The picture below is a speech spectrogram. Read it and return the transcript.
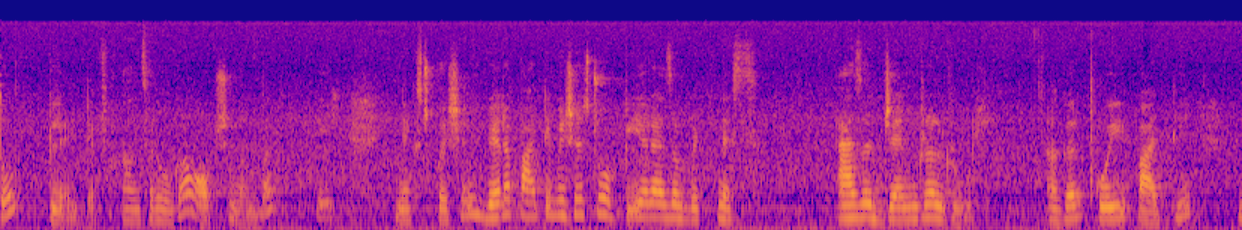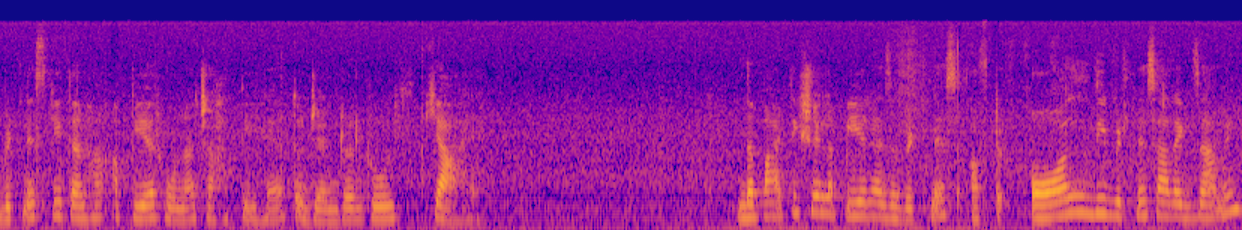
तो प्लेंटिफ आंसर होगा option number next question where a party wishes to appear as a witness as a general rule अगर कोई पार्टी विटनेस की तरह अपियर होना चाहती है तो जनरल रूल क्या है? The party shall appear as a witness after all the witness are examined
